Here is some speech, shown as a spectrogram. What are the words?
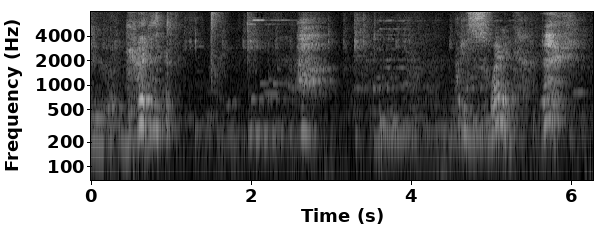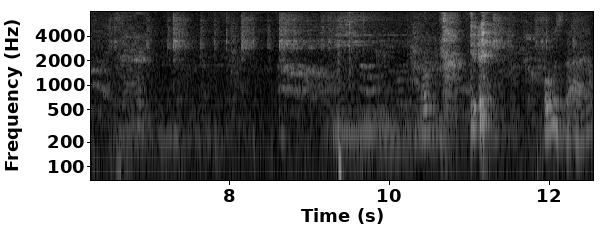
actually good. I'm sweating. what was that?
